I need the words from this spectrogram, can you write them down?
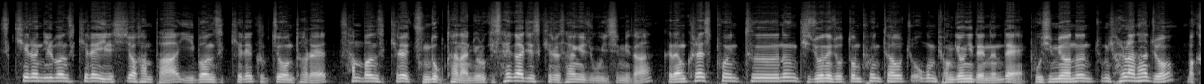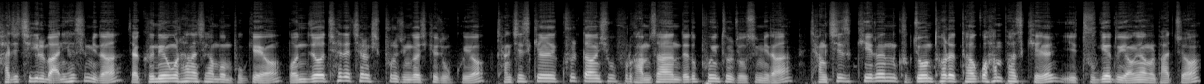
스킬은 1번 스킬의 일시적 한파, 2번 스킬의 극저온 터렛, 3번 스킬의 중독 탄환 이렇게 세 가지 스킬을 사용해주고 있습니다. 그 다음 클래스 포인트는 기존에 줬던 포인트하고 조금 변경이 됐는데 보시면은 좀 현란하죠? 막 가지치기를 많이 했습니다. 자 그 내용을 하나씩 한번 볼게요. 먼저 최대 체력 10% 증가시켜줬고요. 장치 스킬 쿨다운 15% 감소하는데도 포인트를 줬습니다. 장치 스킬은 극좋은 터렛하고 한파 스킬 이 두 개도 영향을 받죠.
